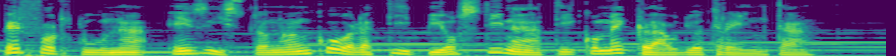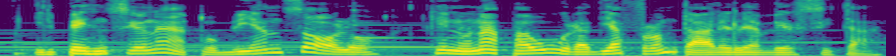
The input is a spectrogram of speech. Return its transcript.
Per fortuna esistono ancora tipi ostinati come Claudio Trenta, il pensionato Brianzolo che non ha paura di affrontare le avversità.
